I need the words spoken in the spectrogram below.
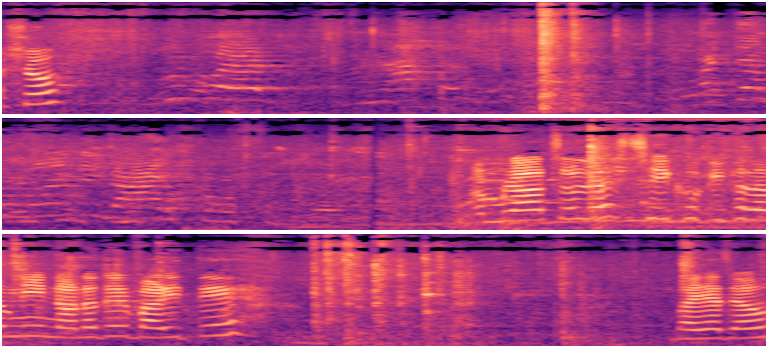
আসো। আমরা চলে আসছি খুকি খালামনি ননদের বাড়িতে। ভাইয়া যাও।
